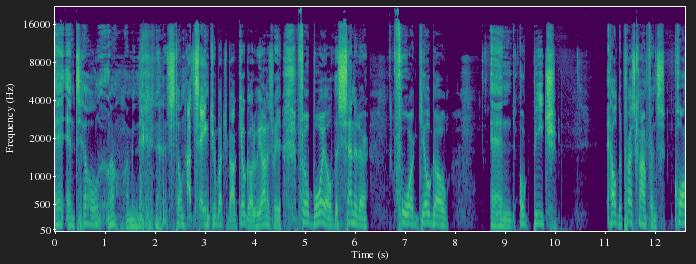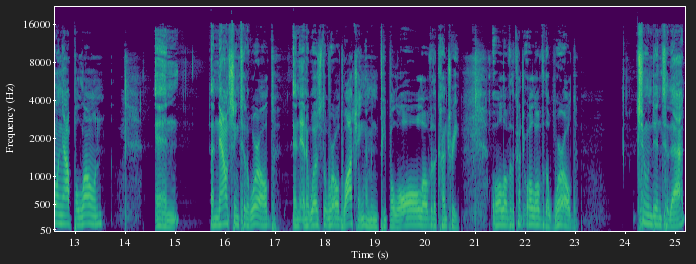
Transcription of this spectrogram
until well, I mean, still not saying too much about Gilgo to be honest with you. Phil Boyle, the senator for Gilgo and Oak Beach, held a press conference calling out Bellone and announcing to the world, and, and it was the world watching. I mean, people all over the country, all over the country, all over the world tuned into that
